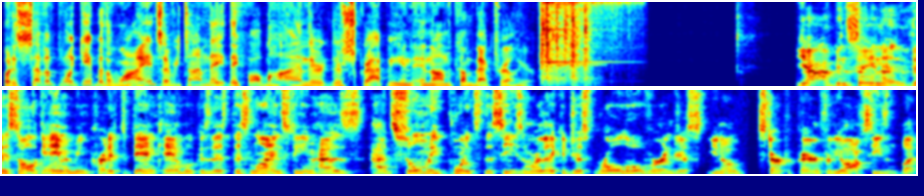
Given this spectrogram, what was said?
But a seven point game by the Lions, every time they, they fall behind, they're they're scrappy and, and on the comeback trail here. Yeah, I've been saying that this all game. I mean, credit to Dan Campbell because this this Lions team has had so many points this season where they could just roll over and just you know start preparing for the offseason. But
